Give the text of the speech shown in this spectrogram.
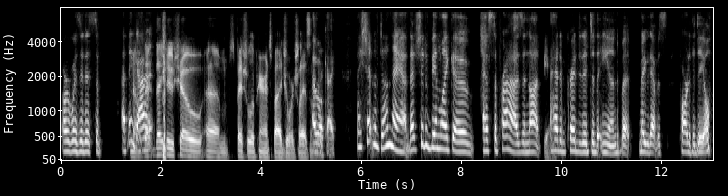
or was it a? I think no, I. They, they do show um, special appearance by George Lazenby. Oh, okay. They shouldn't have done that. That should have been like a a surprise and not yeah. had him credited to the end. But maybe that was part of the deal.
